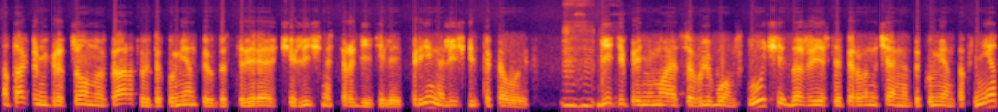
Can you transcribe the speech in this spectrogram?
а также миграционную карту и документы, удостоверяющие личность родителей при наличии таковых. Угу. Дети принимаются в любом случае, даже если первоначально документов нет,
